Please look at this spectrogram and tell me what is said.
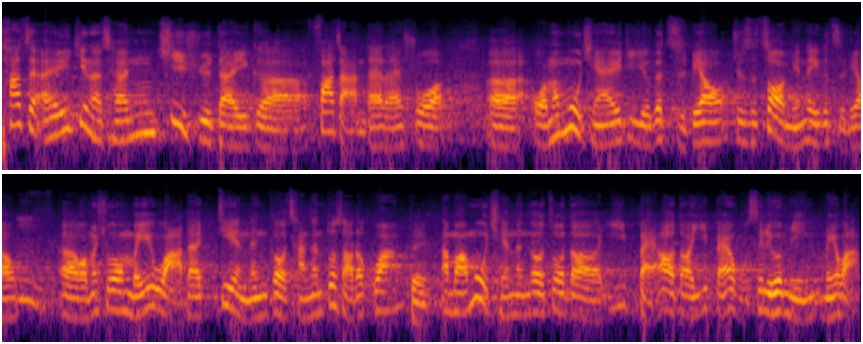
它在 LED 呢，从技术的一个发展的来说，呃，我们目前 LED 有个指标，就是照明的一个指标。嗯。呃，我们说每瓦的电能够产生多少的光？对那么目前能够做到一百二到一百五十流明每瓦。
